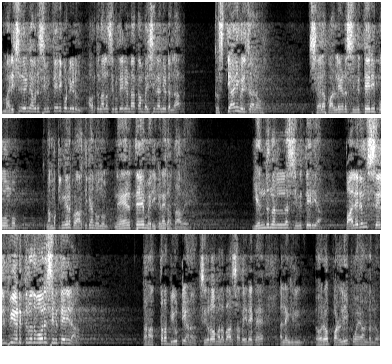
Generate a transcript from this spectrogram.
മരിച്ചു കഴിഞ്ഞാൽ അവർ സിമിത്തേരി കൊണ്ടിടും അവർക്ക് നല്ല സിമിത്തേരി ഉണ്ടാക്കാൻ പൈസ ഇല്ലാഞ്ഞിട്ടല്ല. ക്രിസ്ത്യാനി മരിച്ചാലോ? ചില പള്ളിയുടെ സിമിത്തേരി പോകുമ്പോൾ നമുക്കിങ്ങനെ പ്രാർത്ഥിക്കാൻ തോന്നും നേരത്തെ മരിക്കണേ കർത്താവേ. എന്ത് നല്ല സിമിത്തേരിയ. പലരും സെൽഫി എടുക്കുന്നത് പോലും സിമിത്തേരിയിലാണ്. കാരണം അത്ര ബ്യൂട്ടിയാണ് സീറോ മലബാർ സഭയിലേക്ക് അല്ലെങ്കിൽ ഓരോ പള്ളിയിൽ പോയാണ്ടല്ലോ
